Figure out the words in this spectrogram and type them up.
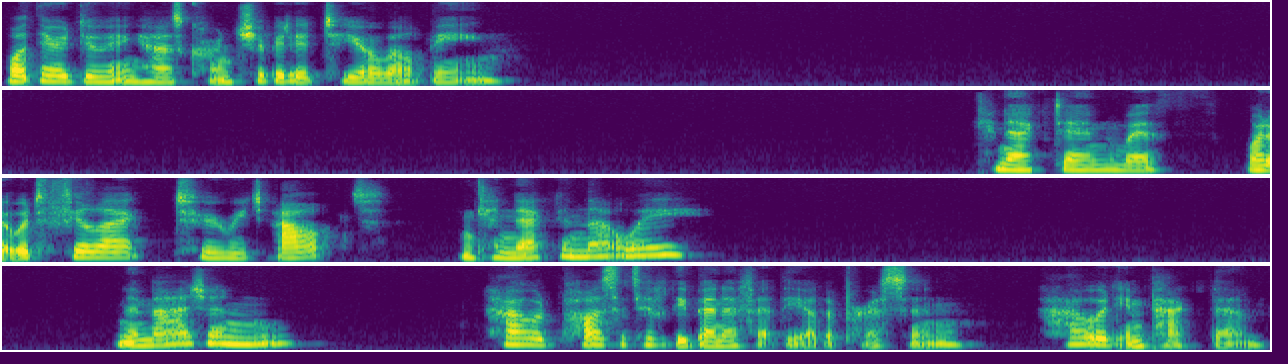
what they're doing has contributed to your well being. Connect in with what it would feel like to reach out and connect in that way. And imagine how it would positively benefit the other person, how it would impact them.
